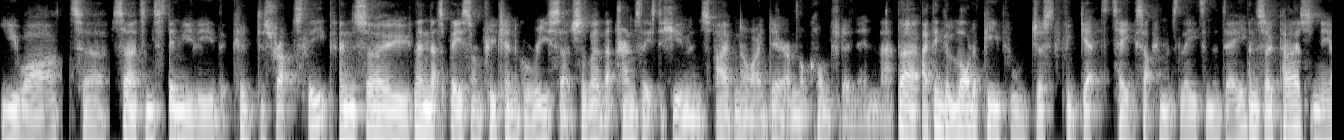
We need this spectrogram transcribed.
you are to certain stimuli that could disrupt sleep. And so then that's based on preclinical research. So whether that translates to humans, I have no idea. I'm not confident in that. But I think a lot of people just forget to take supplements late in the day. And so personally,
